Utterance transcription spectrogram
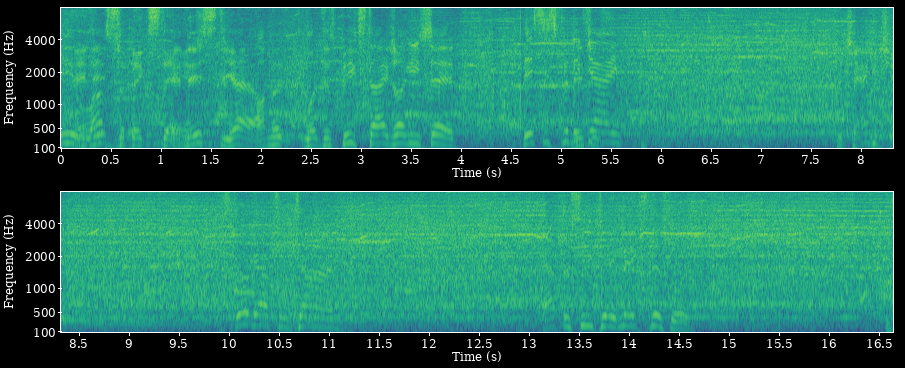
He and loves this, the big stage. And this, yeah, on the this big stage, like you said. This is for the game. The championship. Still got some time after CJ makes this one. He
